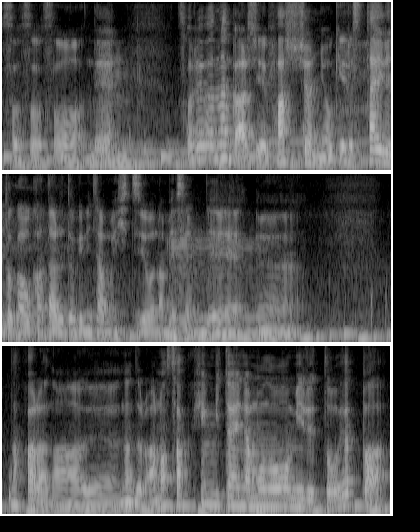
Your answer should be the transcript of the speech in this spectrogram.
そうそうそう。で、うん。それはなんかある種ファッションにおけるスタイルとかを語る時に多分必要な目線で、ううんん。だからな、うん、なんだろうあの作品みたいなものを見るとやっぱ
